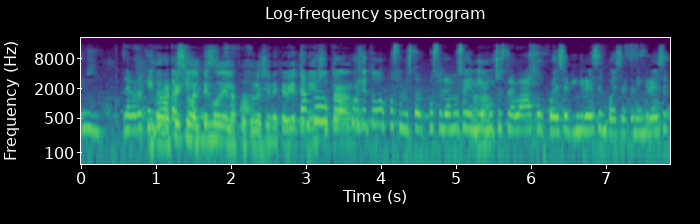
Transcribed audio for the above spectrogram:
en- la verdad que Y en con respecto al tema de las postulaciones que había tenido en Tampoco, Sutran, porque todos postulamos, postulamos hoy en día Ajá. muchos trabajos, puede ser que ingresen, puede ser que no ingresen.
